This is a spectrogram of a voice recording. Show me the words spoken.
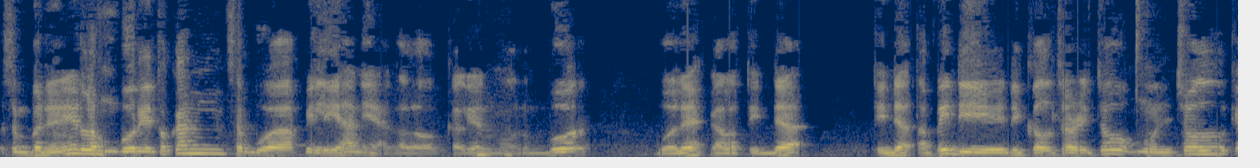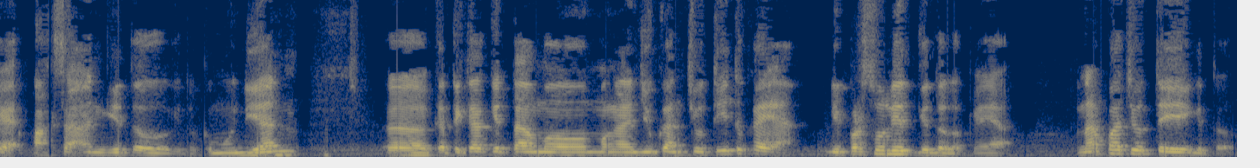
sebenarnya lembur itu kan sebuah pilihan ya. Kalau kalian mau lembur boleh. Kalau tidak tidak. Tapi di di culture itu muncul kayak paksaan gitu gitu. Kemudian uh, ketika kita mau mengajukan cuti itu kayak dipersulit gitu loh. Kayak kenapa cuti? gitu.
